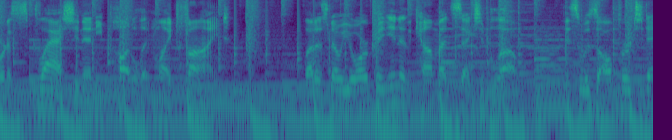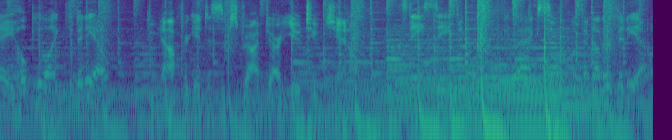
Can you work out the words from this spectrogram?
or to splash in any puddle it might find. Let us know your opinion in the comments section below. This was all for today. Hope you liked the video. Do not forget to subscribe to our YouTube channel. Stay safe and we'll be back soon with another video.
